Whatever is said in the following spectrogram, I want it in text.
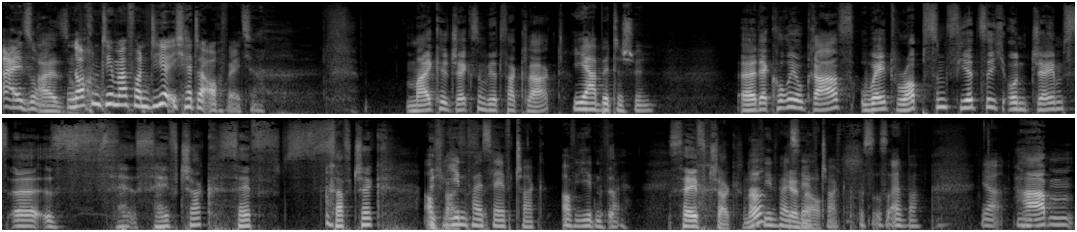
also, Also. noch ein Thema von dir. Ich hätte auch welche. Michael Jackson wird verklagt. Ja, bitteschön. Äh, der Choreograf Wade Robson, 40, und James äh, Safechuck, Safe, Safcheck? Auf jeden es Fall nicht. Safe Chuck. Auf jeden Fall. Safechuck, ne? Auf jeden Fall genau. Safe Chuck. Das ist einfach. Ja. haben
